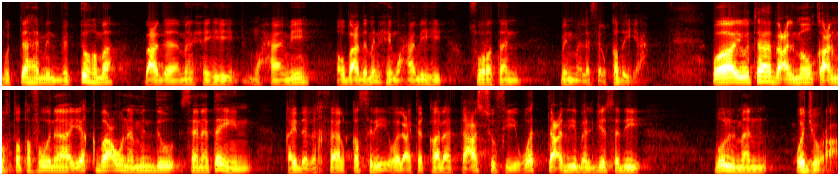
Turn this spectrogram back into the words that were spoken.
متهم بالتهمة بعد منحه محاميه أو بعد منح محاميه صورة من ملف القضية. ويتابع الموقع المختطفون يقبعون منذ سنتين قيد الإخفاء القسري والاعتقال التعسفي والتعذيب الجسدي ظلما وجورا.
